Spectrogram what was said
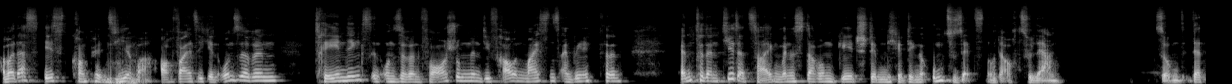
Aber das ist kompensierbar, mhm. auch weil sich in unseren Trainings, in unseren Forschungen die Frauen meistens ein wenig talentierter zeigen, wenn es darum geht, stimmliche Dinge umzusetzen oder auch zu lernen. So, der,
